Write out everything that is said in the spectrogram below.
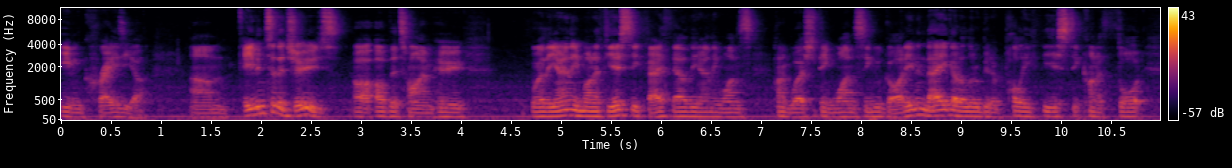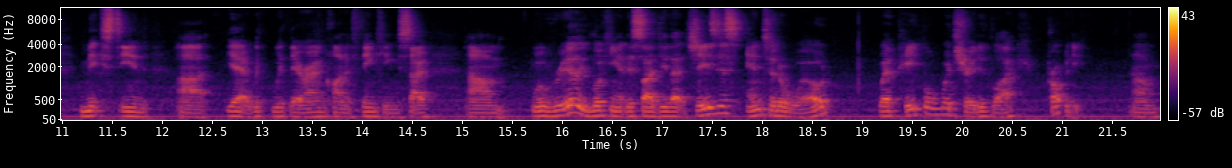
even crazier. Um, even to the Jews of, of the time who were the only monotheistic faith, they were the only ones kind of worshipping one single God. Even they got a little bit of polytheistic kind of thought mixed in, uh, yeah, with, with their own kind of thinking. So um, we're really looking at this idea that Jesus entered a world where people were treated like property. Um,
